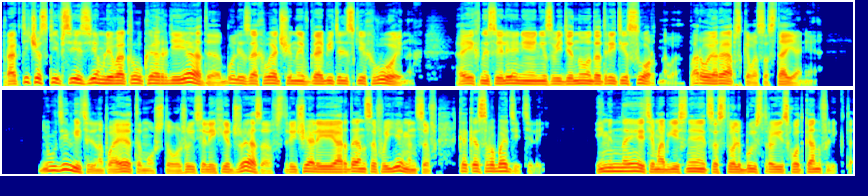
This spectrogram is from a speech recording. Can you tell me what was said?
Практически все земли вокруг Ардиада были захвачены в грабительских войнах, а их население низведено до третьесортного, порой рабского состояния. Неудивительно поэтому, что жители Хиджаза встречали иорданцев и йеменцев как освободителей. Именно этим объясняется столь быстрый исход конфликта.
